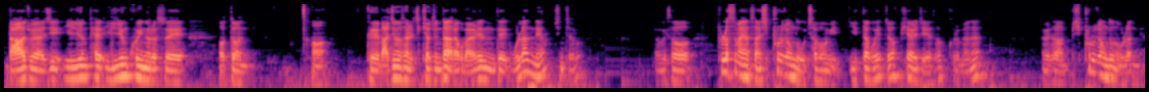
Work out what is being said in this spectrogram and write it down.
나와줘야지 일륜 패, 일륜 코인으로서의 어떤 어, 그 마지노선을 지켜준다라고 말했는데 올랐네요 진짜로. 여기서 플러스 마이너스 한 10% 정도 오차범위 있- 있다고 했죠 PRG에서. 그러면은 여기서 한 10% 정도는 올랐네요.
